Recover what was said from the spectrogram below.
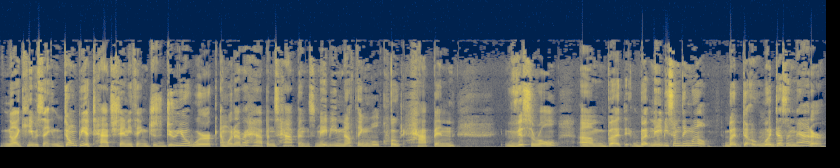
Like he was saying, don't be attached to anything. Just do your work and whatever happens, happens. Maybe nothing will quote happen visceral, um, but, but maybe something will. But what doesn't matter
